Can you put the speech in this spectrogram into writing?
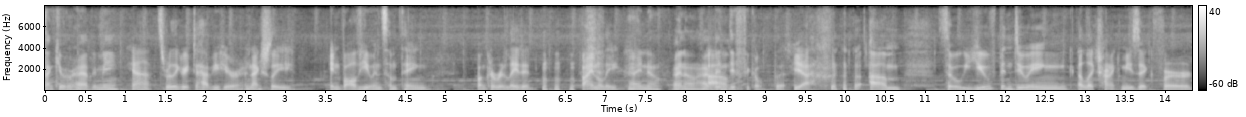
thank you for having me. Yeah, it's really great to have you here and actually involve you in something bunker related. Finally. I know, I know. I've been Um, difficult, but Yeah. um, so you've been doing electronic music for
